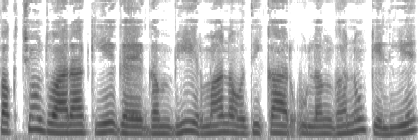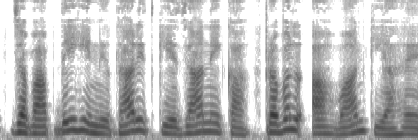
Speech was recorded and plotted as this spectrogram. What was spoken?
पक्षों द्वारा किए गए गंभीर मानवाधिकार उल्लंघनों के लिए जवाबदेही निर्धारित किए जाने का प्रबल आह्वान किया है।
